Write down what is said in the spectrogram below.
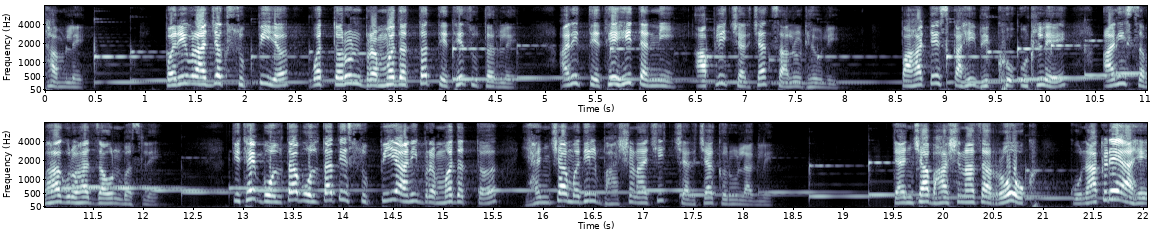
थांबले. परिव्राजक सुप्पिय व तरुण ब्रह्मदत्त तेथेच उतरले आणि तेथेही त्यांनी आपली चर्चा चालू ठेवली. पहाटेस काही भिक्खू उठले आणि सभागृहात जाऊन बसले. तिथे बोलता बोलता ते सुप्पिय आणि ब्रह्मदत्त ह्यांच्यामधील भाषणाची चर्चा करू लागले. त्यांच्या भाषणाचा रोख कुणाकडे आहे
